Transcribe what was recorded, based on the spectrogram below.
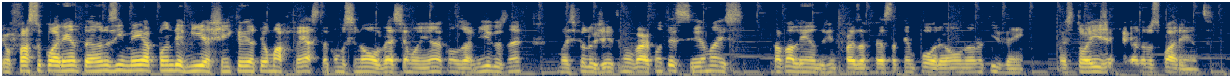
Eu faço 40 anos em meio à pandemia, achei que eu ia ter uma festa como se não houvesse amanhã com os amigos, né? Mas pelo jeito não vai acontecer, mas tá valendo, a gente faz a festa temporão no ano que vem. Mas tô aí já chegando nos 40.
